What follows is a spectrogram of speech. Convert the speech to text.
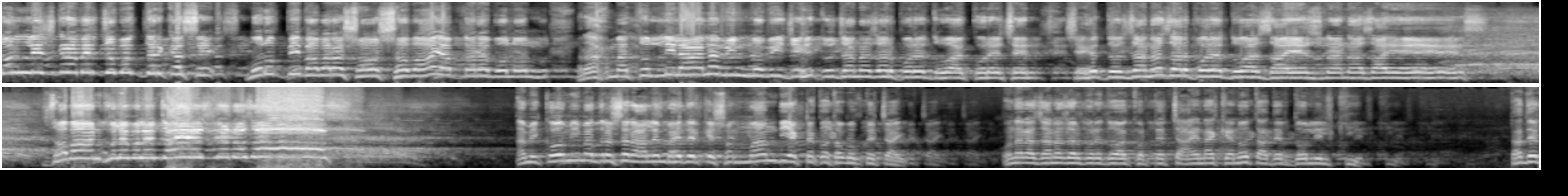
চল্লিশ গ্রামের যুবকদের কাছে। মুরব্বী বাবারা সহ সবাই আপনারা বলুন, রাহমাতুল্লিল নবী যেহেতু জানাজার পরে দোয়া করেছেন, সেহেতু জানাজার পরে দোয়া জায়েজ না না জায়েজ? জবান খুলে বলেন, জায়েজ না না জায়েজ? আমি কৌমি মাদ্রাসার আলেম ভাইদেরকে সম্মান দিয়ে একটা কথা বলতে চাই। ওনারা জানাজার পরে দোয়া করতে চায় না কেন? তাদের দলিল কি? তাদের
